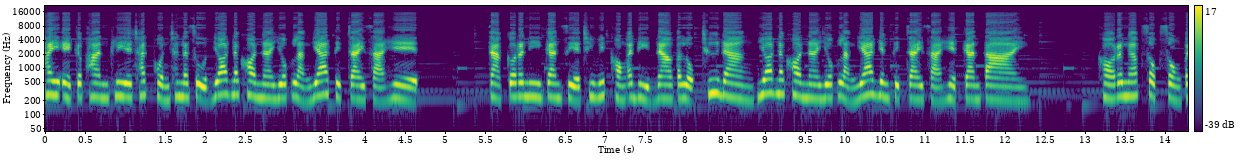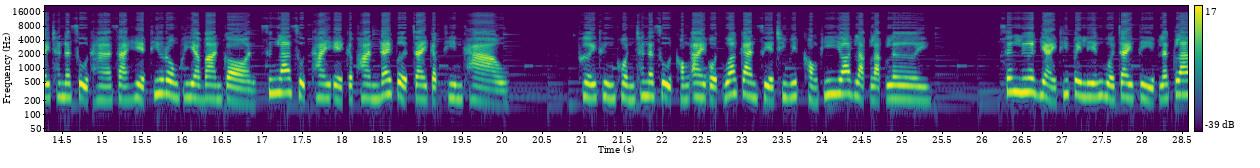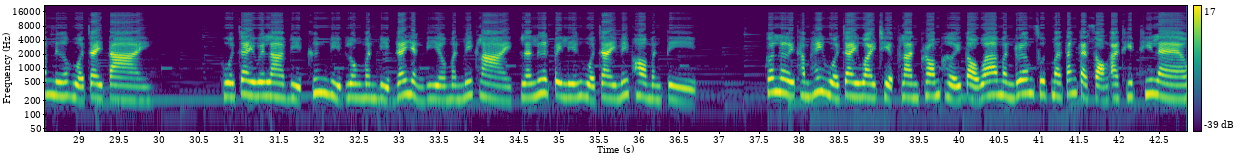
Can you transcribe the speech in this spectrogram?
ไทยเอกพันธ์เคลียร์ชัดผลชนสูตรยอดนครนายกหลังญาติติดใจสาเหตุ จากกรณีการเสียชีวิตของอดีตดาวตลกชื่อดัง ยอดนครนายกหลังญาติยังติดใจสาเหตุการตาย ขอระงับศพส่งไปชนสูตรหาสาเหตุที่โรงพยาบาลก่อน ซึ่งล่าสุดไทยเอกพันธ์ได้เปิดใจกับทีมข่าวเผยถึงผลชนสูตรของไออดว่าการเสียชีวิตของพี่ยอดหลักๆเลย เส้นเลือดใหญ่ที่ไปเลี้ยงหัวใจตีบและกล้ามเนื้อหัวใจตาย หัวใจเวลาบีบขึ้นบีบลงมันบีบได้อย่างเดียวมันไม่คลาย และเลือดไปเลี้ยงหัวใจไม่พอมันตีบ ก็เลยทำให้หัวใจวายเฉียบพลันพร้อมเผยต่อว่ามันเริ่มสุดมาตั้งแต่สองอาทิตย์ที่แล้ว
